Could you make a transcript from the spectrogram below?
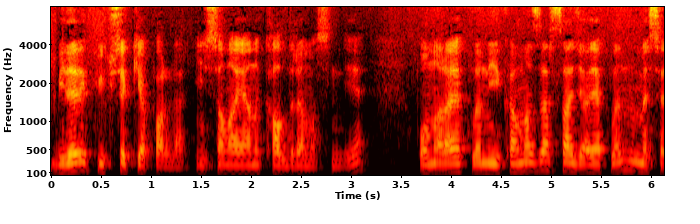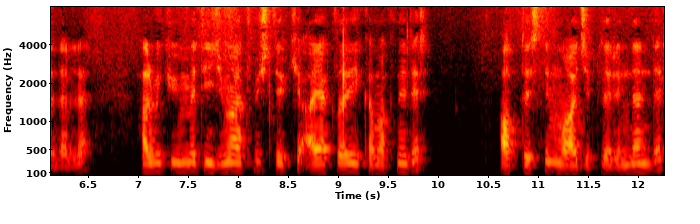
bilerek yüksek yaparlar insan ayağını kaldıramasın diye. Onlar ayaklarını yıkamazlar sadece ayaklarını mesederler. Halbuki ümmet icma etmiştir ki ayakları yıkamak nedir? Abdestin vaciplerindendir.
